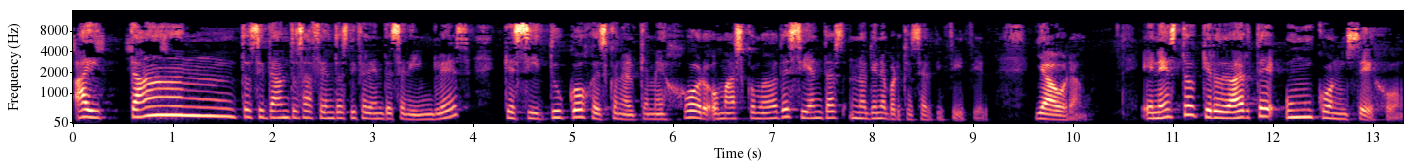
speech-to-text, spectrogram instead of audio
hay tantos y tantos acentos diferentes en inglés que si tú coges con el que mejor o más cómodo te sientas, no tiene por qué ser difícil. Y ahora, en esto quiero darte un consejo.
